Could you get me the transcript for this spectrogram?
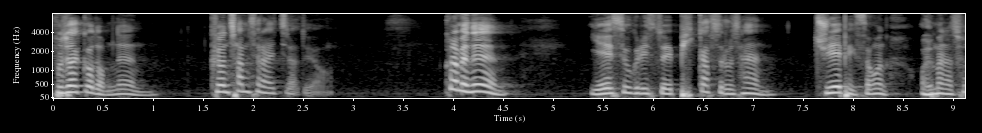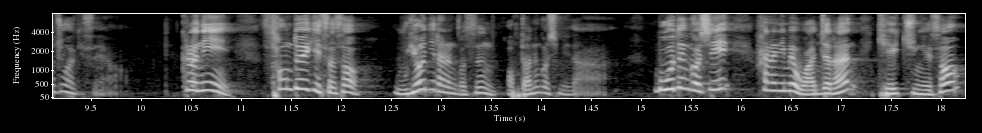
보잘 것 없는 그런 참새라 할지라도요. 그러면은 예수 그리스도의 피값으로 산 주의 백성은 얼마나 소중하겠어요. 그러니 성도에게 있어서 우연이라는 것은 없다는 것입니다. 모든 것이 하나님의 완전한 계획 중에서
